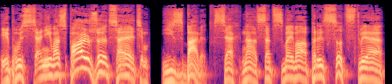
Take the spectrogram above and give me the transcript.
и пусть они воспользуются этим и избавят всех нас от своего присутствия,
